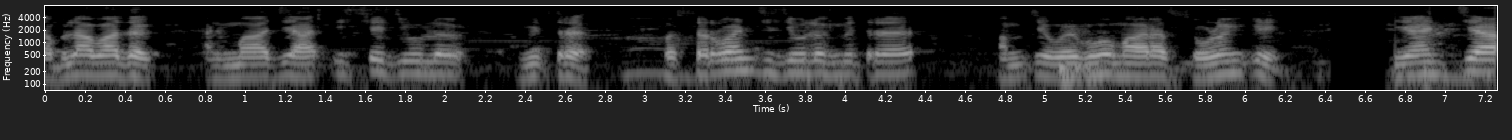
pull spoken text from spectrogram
तबलावादक आणि माझे अतिशय जीवल मित्र व सर्वांचे जीवलग मित्र आमचे वैभव महाराज सोळंके यांच्या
